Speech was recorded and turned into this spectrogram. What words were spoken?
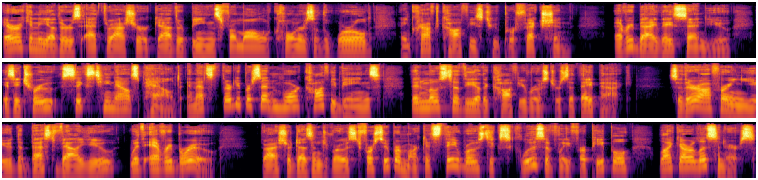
Eric and the others at Thrasher gather beans from all corners of the world and craft coffees to perfection. Every bag they send you is a true 16 ounce pound, and that's 30% more coffee beans than most of the other coffee roasters that they pack. So they're offering you the best value with every brew. Thrasher doesn't roast for supermarkets, they roast exclusively for people like our listeners,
